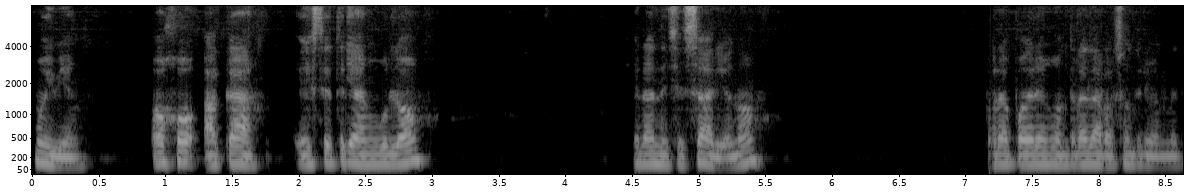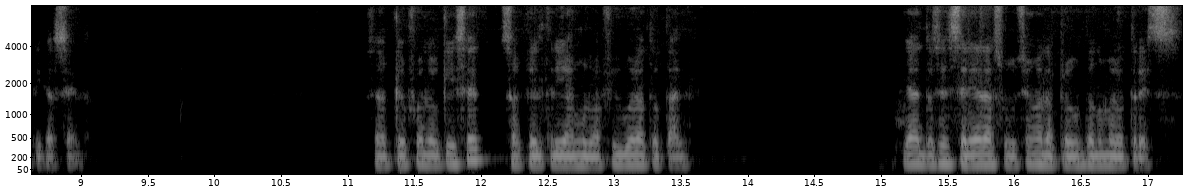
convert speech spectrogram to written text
Muy bien. Ojo, acá, este triángulo era necesario, ¿no? Para poder encontrar la razón trigonométrica seno. O sea, ¿qué fue lo que hice? Saqué el triángulo a figura total. Ya, entonces sería la solución a la pregunta número 3.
